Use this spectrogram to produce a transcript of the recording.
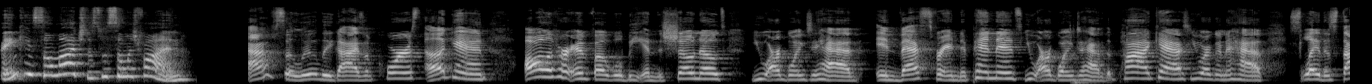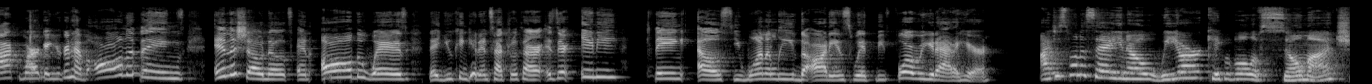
Thank you so much. This was so much fun. Absolutely, guys. Of course, again, all of her info will be in the show notes. You are going to have Invest for Independence. You are going to have the podcast. You are going to have Slay the Stock Market. You're going to have all the things in the show notes and all the ways that you can get in touch with her. Is there anything else you want to leave the audience with before we get out of here? I just want to say, you know, we are capable of so much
